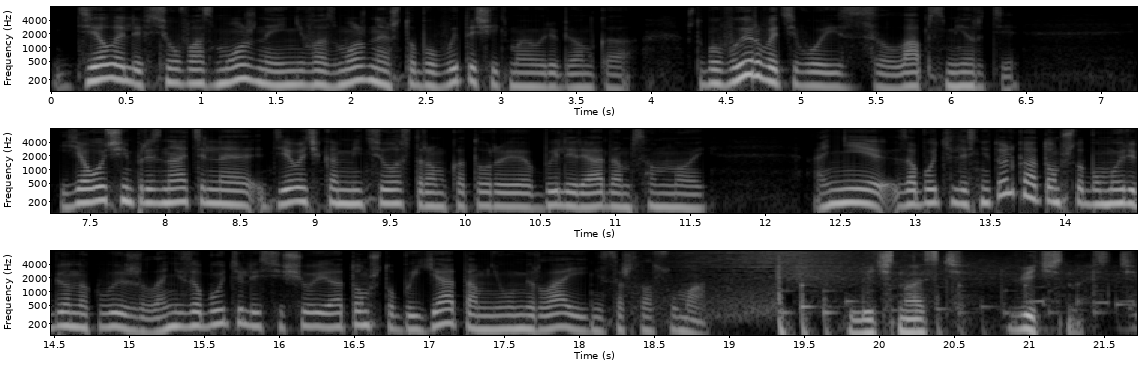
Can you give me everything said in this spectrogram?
делали все возможное и невозможное, чтобы вытащить моего ребенка, чтобы вырвать его из лап смерти. И я очень признательна девочкам-медсестрам, которые были рядом со мной. Они заботились не только о том, чтобы мой ребенок выжил, они заботились еще и о том, чтобы я там не умерла и не сошла с ума. Личность, вечность.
